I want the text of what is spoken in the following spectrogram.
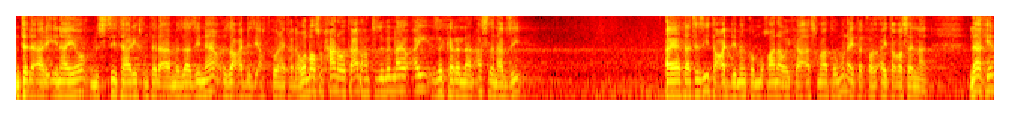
እንተ ርእናዮ ምስ ታሪክ እተ መዛዚናዮ እዛ ዓዲ እዚኣ ክትከውን ኣይትክእል ላ ስብሓ ወ ከምቲ ዝበልናዮ ኣይ ዘከረልናን ኣስለን ኣብዚ ኣያታት እዚ ተዓዲመን ከም ምኳና ወይከዓ ኣስማቶም ውን ኣይጠቐሰልናን ላኪን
